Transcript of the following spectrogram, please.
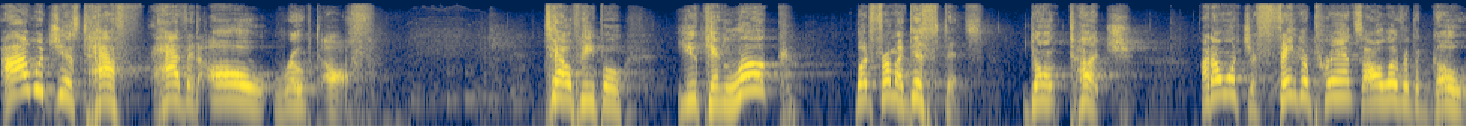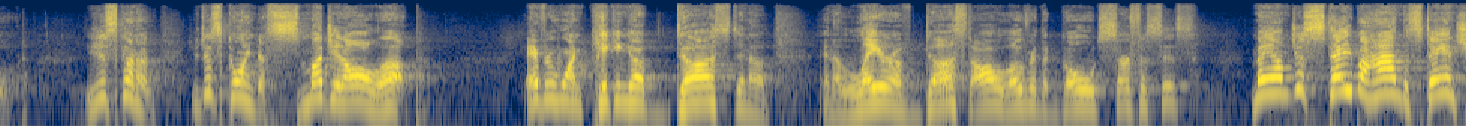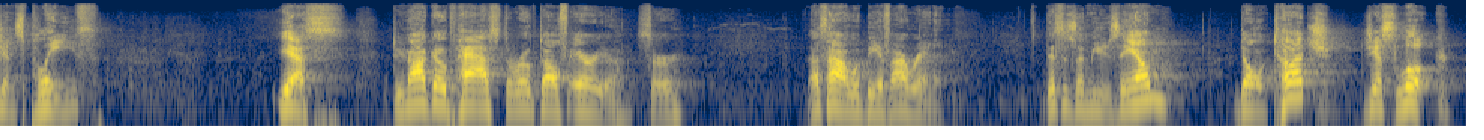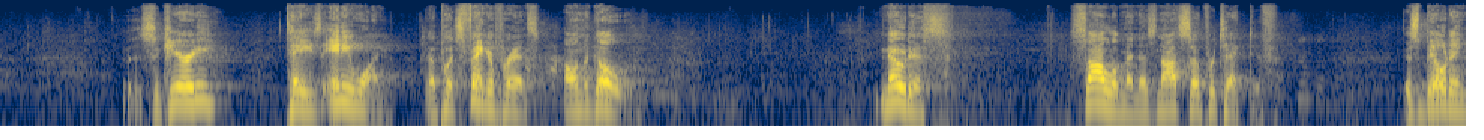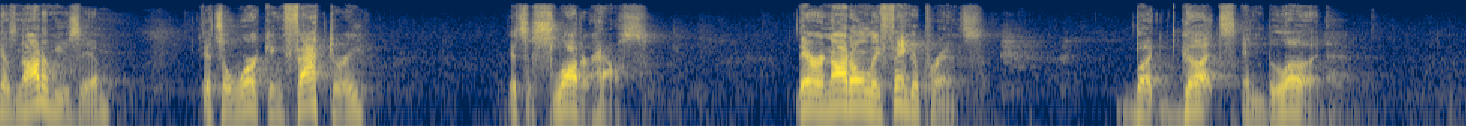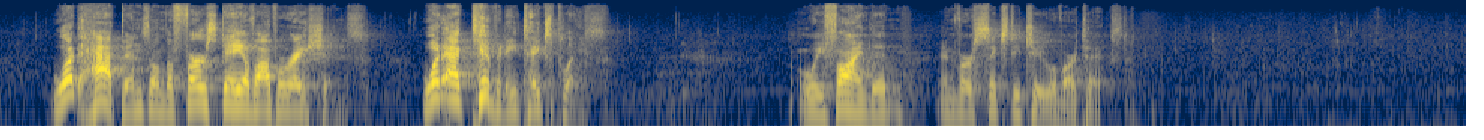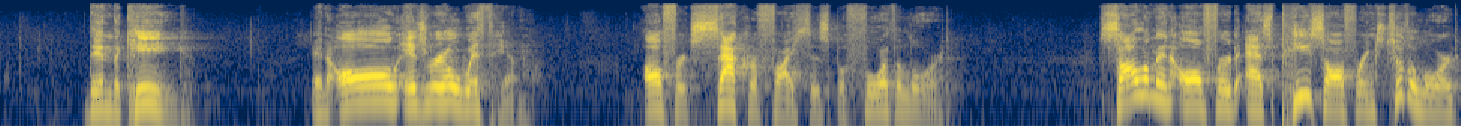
I would just have, have it all roped off. Tell people, You can look, but from a distance. Don't touch. I don't want your fingerprints all over the gold. You're just gonna, you're just going to smudge it all up. Everyone kicking up dust and a, and a layer of dust all over the gold surfaces. Ma'am, just stay behind the stanchions, please. Yes, do not go past the roped off area, sir. That's how it would be if I ran it. This is a museum. Don't touch, just look. Security, tase anyone that puts fingerprints on the gold. Notice, Solomon is not so protective. This building is not a museum, it's a working factory, it's a slaughterhouse. There are not only fingerprints, but guts and blood. What happens on the first day of operations? What activity takes place? We find it in verse 62 of our text. Then the king and all Israel with him offered sacrifices before the Lord. Solomon offered as peace offerings to the Lord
